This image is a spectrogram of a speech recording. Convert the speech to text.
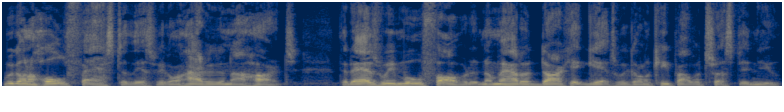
We're going to hold fast to this. We're going to hide it in our hearts. That as we move forward, no matter how dark it gets, we're going to keep our trust in you.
